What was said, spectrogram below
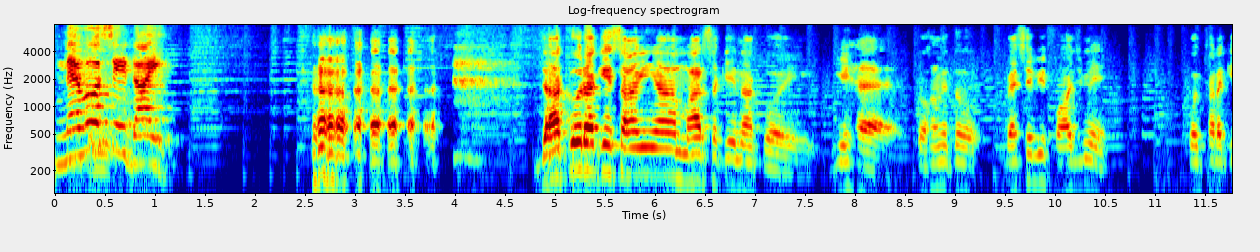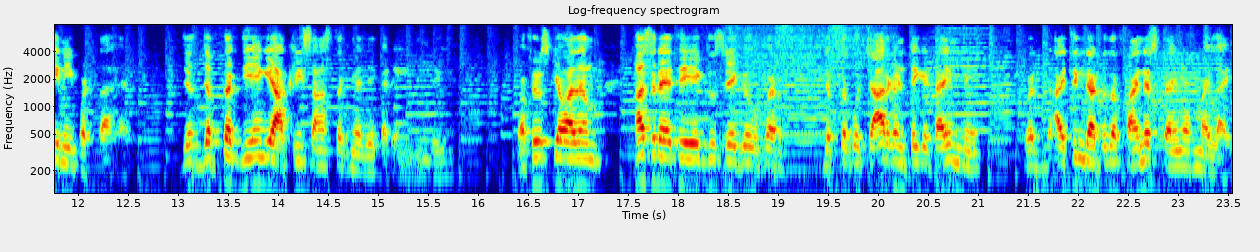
नेवर से डाई जाको रखे साइया मार सके ना कोई। ये है। तो हमें तो वैसे भी फौज में कोई फ़र्क ही नहीं पड़ता है। जब जब तक जिएँगे आखिरी सांस तक मज़े करेंगे ज़िंदगी। और फिर उसके बाद हम हंस रहे थे एक दूसरे के ऊपर जब तक वो चार घंटे के टाइम में I think that was the finest time of my life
